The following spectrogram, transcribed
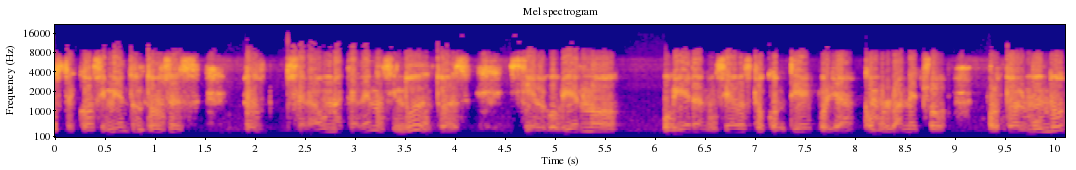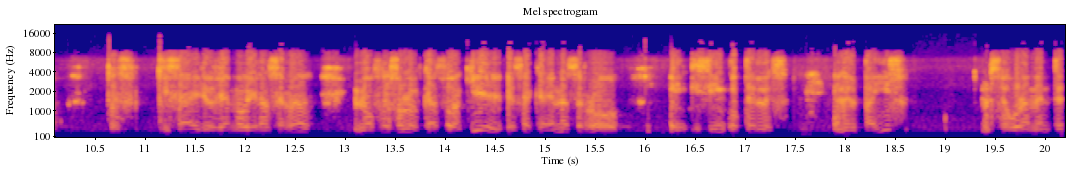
este conocimiento, entonces pues será una cadena sin duda. Entonces, si el gobierno hubiera anunciado esto con tiempo ya, como lo han hecho por todo el mundo, pues quizá ellos ya no hubieran cerrado. No fue solo el caso aquí, esa cadena cerró 25 hoteles en el país. Seguramente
